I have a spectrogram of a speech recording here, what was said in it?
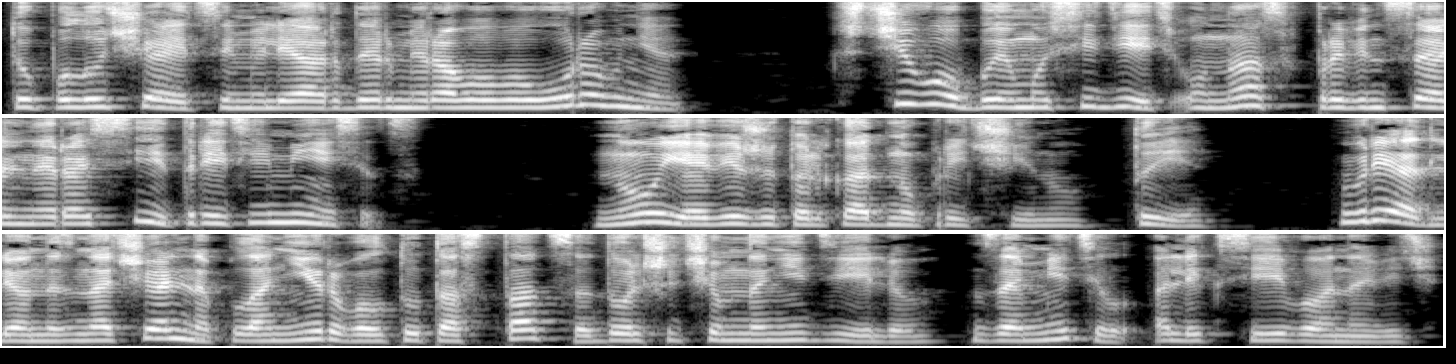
то получается миллиардер мирового уровня? С чего бы ему сидеть у нас в провинциальной России третий месяц? Но я вижу только одну причину – ты. Вряд ли он изначально планировал тут остаться дольше, чем на неделю, заметил Алексей Иванович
